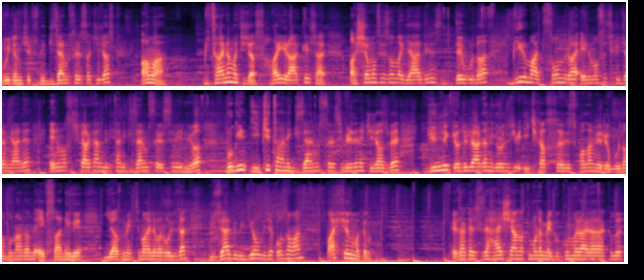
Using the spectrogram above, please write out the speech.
bu videonun içerisinde gizemli storiesi açacağız. Ama bir tane mi açacağız? Hayır arkadaşlar. Aşama sezonuna geldiğinizde burada bir maç sonra elmasa çıkacağım. Yani elmasa çıkarken de bir tane gizemli sarısı veriyor. Bugün iki tane gizemli sarısı birden açacağız ve günlük ödüllerden de gördüğünüz gibi iki kat sarısı falan veriyor. Buradan bunlardan da efsanevi yazma ihtimali var. O yüzden güzel bir video olacak. O zaman başlayalım bakalım. Evet arkadaşlar size her şeyi anlattım. Burada Mega Kumbara ile alakalı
